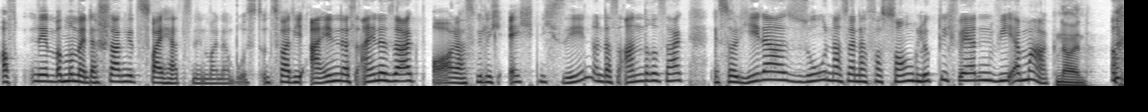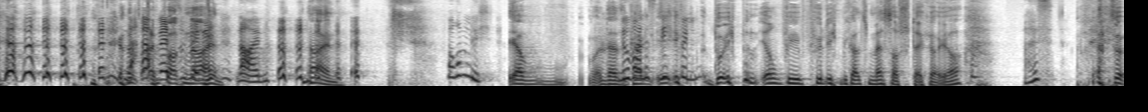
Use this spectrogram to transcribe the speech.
auf, nee, Moment, da schlagen jetzt zwei Herzen in meiner Brust. Und zwar die eine, das eine sagt, oh, das will ich echt nicht sehen. Und das andere sagt, es soll jeder so nach seiner Fasson glücklich werden, wie er mag. Nein. Ganz einfach Weißt du, nein. Nein. Nein. Warum nicht? Ja, weil das Nur weil es dich ich, ich, du, ich bin irgendwie, fühle ich mich als Messerstecher, ja. Was? Also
